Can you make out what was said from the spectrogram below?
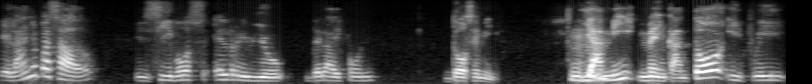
El año pasado hicimos el review del iPhone 12 mini. Y a mí me encantó y fui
